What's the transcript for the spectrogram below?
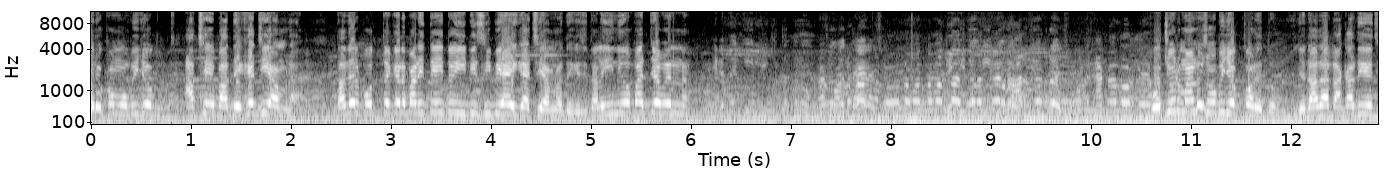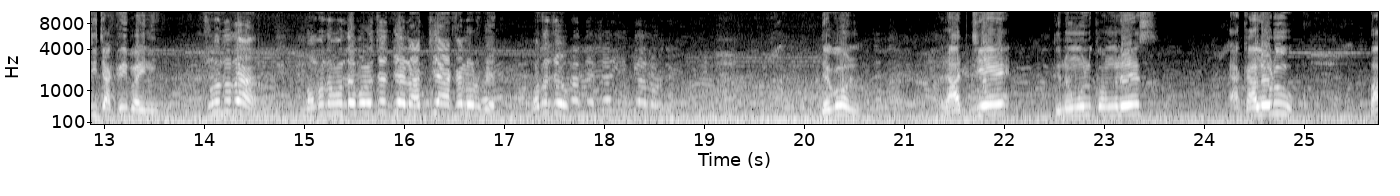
এরকম অভিযোগ আছে বা দেখেছি আমরা তাদের প্রত্যেকের বাড়িতেই তো ইডি সিবিআই গেছে আমরা দেখেছি। তাহলে ইনিও বাদ যাবেন না। প্রচুর মানুষ অভিযোগ করে তো যে দাদা টাকা দিয়েছি চাকরি পাইনি। শুনুন দাদা মমতা মমতা বলেছে যে রাজ্যে একা লড়বেন অথচ দেখুন রাজ্যে তৃণমূল কংগ্রেস একা লড়ুক বা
